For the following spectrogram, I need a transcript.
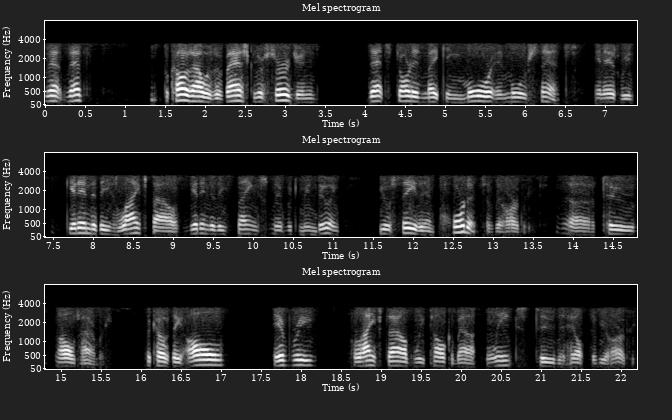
that that's because I was a vascular surgeon. That started making more and more sense. And as we get into these lifestyles, get into these things that we can be doing, you'll see the importance of the arteries uh, to Alzheimer's because they all, every lifestyle that we talk about links to the health of your arteries.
